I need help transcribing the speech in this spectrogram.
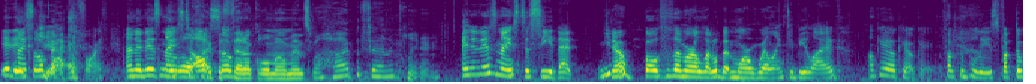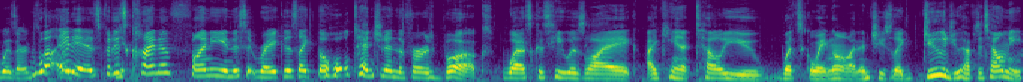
It nice is little cute. back and forth, and it is nice Little to also hypothetical moments. Well, hypothetically. And it is nice to see that, you know, both of them are a little bit more willing to be like, okay, okay, okay, fuck the police, fuck the wizards. Well, it is, but it's kind of funny in this, right? Because like the whole tension in the first books was because he was like, "I can't tell you what's going on," and she's like, "Dude, you have to tell me."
